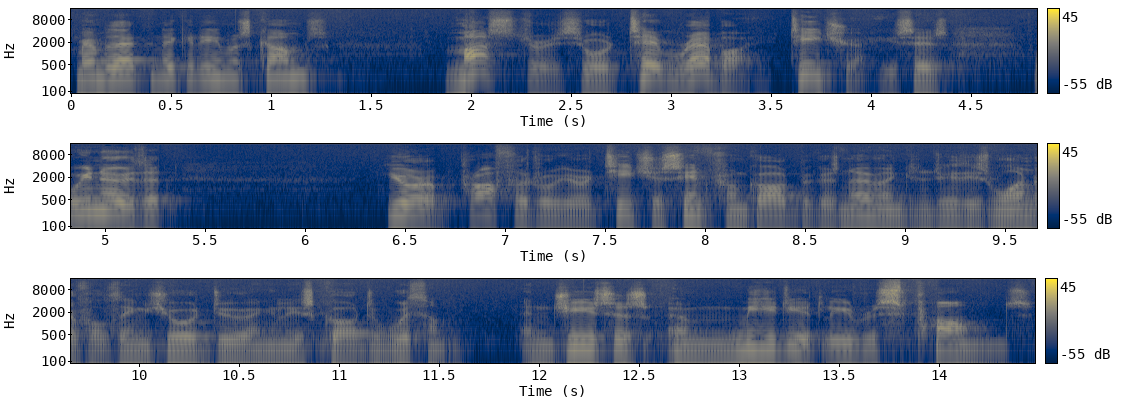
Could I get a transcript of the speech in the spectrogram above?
Remember that? Nicodemus comes? Master, or rabbi, teacher, he says, We know that you're a prophet or you're a teacher sent from God because no man can do these wonderful things you're doing unless God's with him. And Jesus immediately responds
